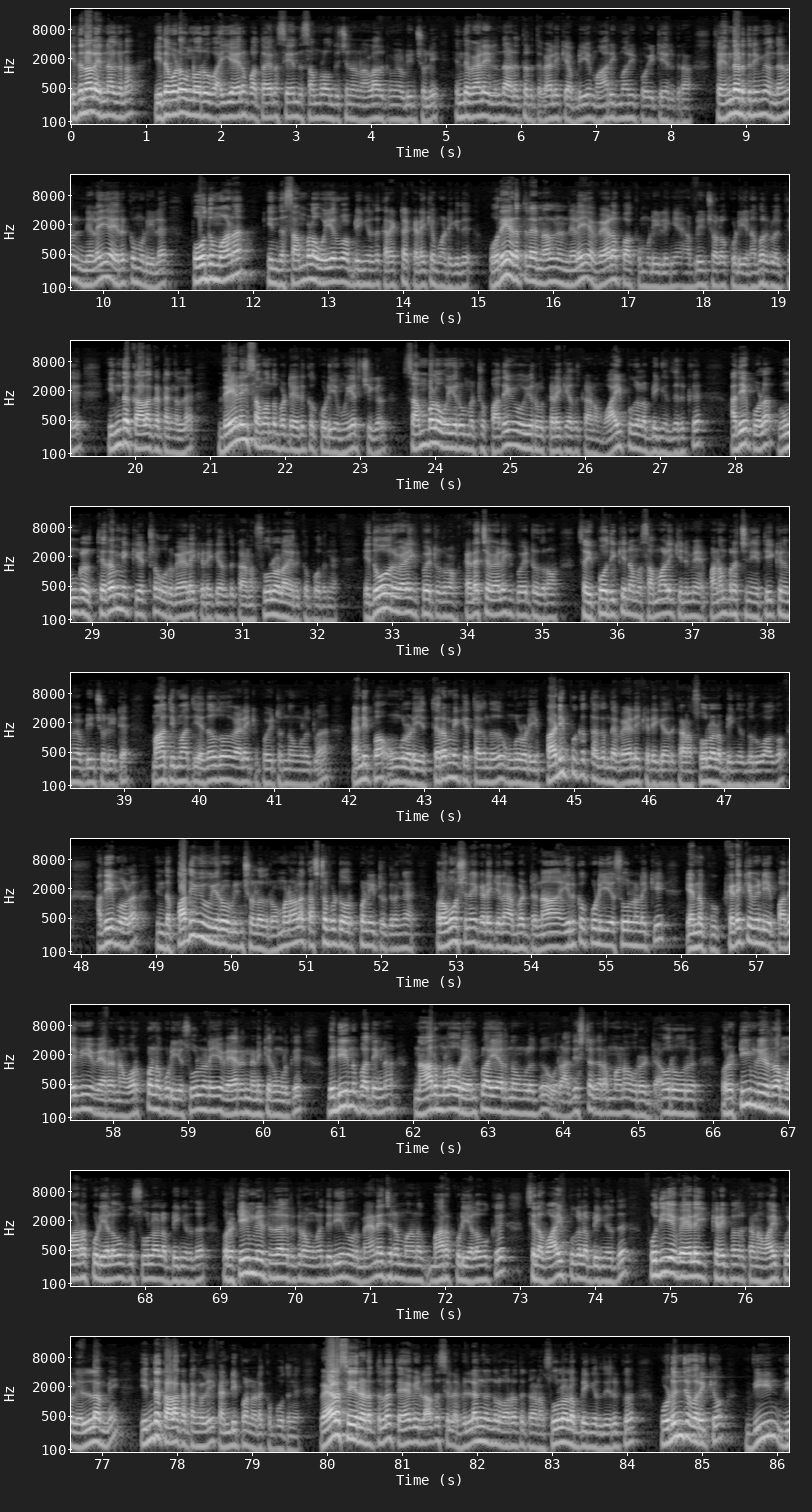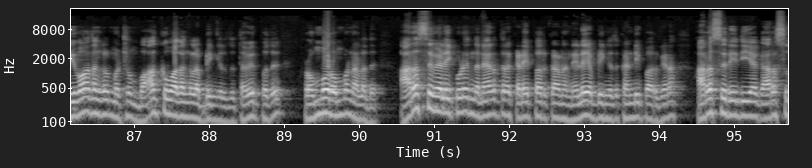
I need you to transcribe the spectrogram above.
இதனால் என்ன ஆகுனா இதை விட இன்னொரு ஐயாயிரம் பத்தாயிரம் சேர்ந்து சம்பளம் வந்துச்சுன்னா நல்லா இருக்குமே அப்படின்னு சொல்லி இந்த வேலையிலேருந்து அடுத்தடுத்த வேலைக்கு அப்படியே மாறி மாறி போயிட்டே இருக்கிறான். ஸோ எந்த இடத்துலையுமே வந்தாலும் நிலையாக இருக்க முடியல. போதுமான இந்த சம்பள உயர்வு அப்படிங்கிறது கரெக்டாக கிடைக்க மாட்டேங்குது. ஒரே இடத்துல என்னால் நிலைய வேலை பார்க்க முடியலைங்க அப்படின்னு சொல்லக்கூடிய நபர்களுக்கு இந்த காலகட்டங்களில் வேலை சம்மந்தப்பட்டு எடுக்கக்கூடிய முயற்சிகள் சம்பள உயர்வு மற்றும் பதவி உயர்வு கிடைக்கிறதுக்கான வாய்ப்புகள் அப்படிங்கிறது இருக்குது அதே போல் உங்கள் திறமைக்கேற்ற ஒரு வேலை கிடைக்கிறதுக்கான சூழலாக இருக்க போதுங்க ஏதோ ஒரு வேலைக்கு போயிட்டுருக்குறோம் கிடைச்ச வேலைக்கு போயிட்டுருக்குறோம் ஸோ இப்போதைக்கு நம்ம சமாளிக்கணுமே பணம் பிரச்சனையை தீர்க்கணுமே அப்படின்னு சொல்லிட்டு மாற்றி மாற்றி ஏதோ வேலைக்கு போயிட்டு இருந்தவங்களுக்குலாம் கண்டிப்பாக உங்களுடைய திறமைக்கு தகுந்தது உங்களுடைய படிப்புக்கு தகுந்த வேலை கிடைக்கிறதுக்கான சூழல் அப்படிங்கிறது உருவாகும். அதே போல் இந்த பதவி உயர்வு அப்படின்னு சொல்கிறது ரொம்ப நாளாக கஷ்டப்பட்டு ஒர்க் பண்ணிகிட்டு இருக்கிறேங்க. ப்ரொமோஷனே கிடைக்கல பட் நான் இருக்கக்கூடிய சூழ்நிலைக்கு எனக்கு கிடைக்க வேண்டிய பதவியே வேறு நான் ஒர்க் பண்ணக்கூடிய சூழ்நிலையே வேறுன்னு நினைக்கிறவங்களுக்கு திடீர்னு பார்த்தீங்கன்னா நார்மலாக ஒரு எம்ப்ளாயியாக இருந்தவங்களுக்கு ஒரு அதிர்ஷ்டகரமான ஒரு ஒரு ஒரு ஒரு டீம் லீடராக மாறக்கூடிய அளவுக்கு சூழல் அப்படிங்கிறது ஒரு டீம் லீடராக இருக்கிறவங்க திடீர்னு ஒரு மேனேஜராக மான மாறக்கூடிய அளவுக்கு சில வாய்ப்புகள் அப்படிங்கிறது புதிய வேலை கிடைப்பதற்கான வாய்ப்புகள் எல்லாமே இந்த காலகட்டங்களிலேயே கண்டிப்பாக நடக்க போகுதுங்க. வேலை செய்கிற இடத்துல தேவையில்லாத சில வில்லங்கங்கள் வர்றதுக்கான சூழல் அப்படிங்கிறது இருக்குது முடிஞ்ச வரைக்கும் வீண் விவாதங்கள் மற்றும் வாக்குவாதங்கள் அப்படிங்கிறது தவிர்ப்பது ரொம்ப ரொம்ப நல்லது. அரசு வேலை கூட இந்த நேரத்தில் கிடைப்பதற்கான நிலை அப்படிங்கிறது கண்டிப்பாக இருக்கும். ஏன்னா அரசு ரீதியாக அரசு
